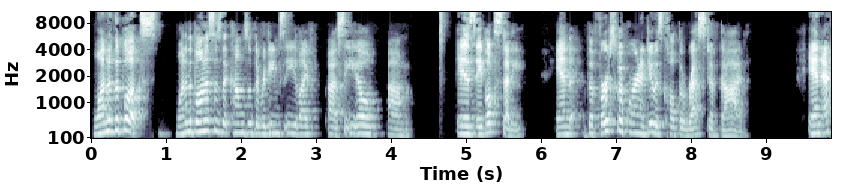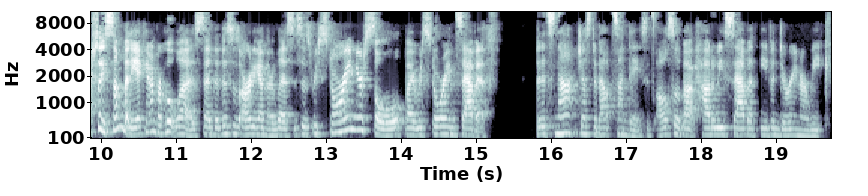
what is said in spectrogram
One of the books, one of the bonuses that comes with the Redeemed CEO Life uh, CEO um, is a book study. And the first book we're going to do is called The Rest of God. And actually, somebody, I can't remember who it was, said that this was already on their list. It says restoring your soul by restoring Sabbath. But it's not just about Sundays, it's also about how do we Sabbath even during our week.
